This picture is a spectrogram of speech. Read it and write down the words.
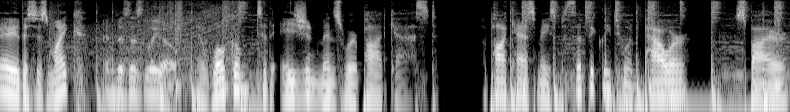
Hey, this is Mike, And this is Leo. and welcome to the Asian Menswear Podcast, a podcast made specifically to empower, inspire,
